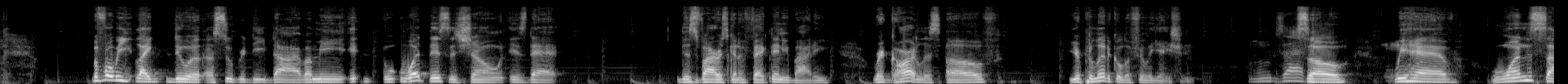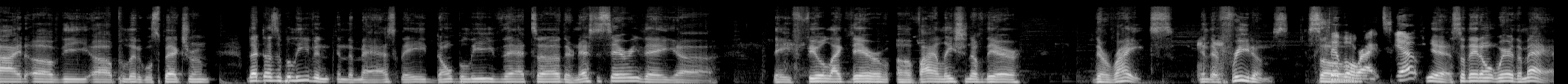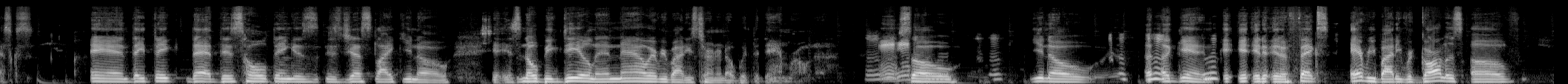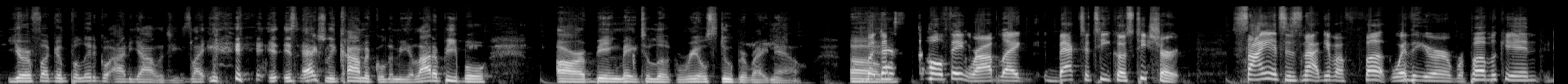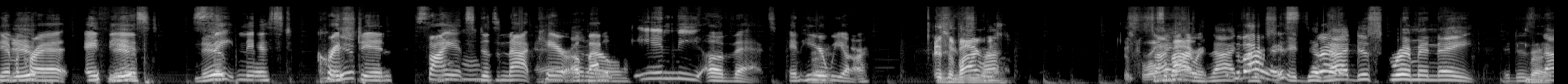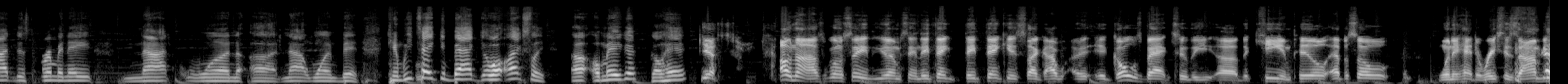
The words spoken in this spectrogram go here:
before we like do a, a super deep dive i mean it, what this has shown is that this virus can affect anybody regardless of your political affiliation Exactly. so we have one side of the uh, political spectrum that doesn't believe in, in the mask. They don't believe that uh, they're necessary. They uh, they feel like they're a violation of their their rights and their freedoms. So Civil rights. Yep. yeah, so they don't wear the masks. and they think that this whole thing is is just like you know it's no big deal and now everybody's turning up with the damn rona Mhm. so you know a- mm-hmm. again mm-hmm. it, it, it affects everybody regardless of your fucking political ideologies like it, it's actually comical to me a lot of people are being made to look real stupid right now um, but that's the whole thing, Rob. Like back to Tico's t-shirt. Science does not give a fuck whether you're a Republican, Democrat, atheist, Nope. Satanist, Christian. Science Mm-mm. does not care about all. any of that. And here Right. we are. It's a virus. It's Science coronavirus. virus. not, It's a virus, It does right. not discriminate. It does Right. not discriminate. Not one. Uh, not one bit. Can we take it back? Well, actually, uh, Omega, go ahead. Yes. Oh no, I was going to say, you know what I'm saying? They think they think it's like I, it goes back to the uh the Key and Peele episode when they had the racist zombie.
